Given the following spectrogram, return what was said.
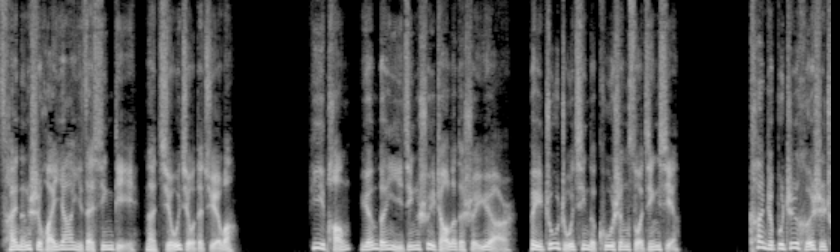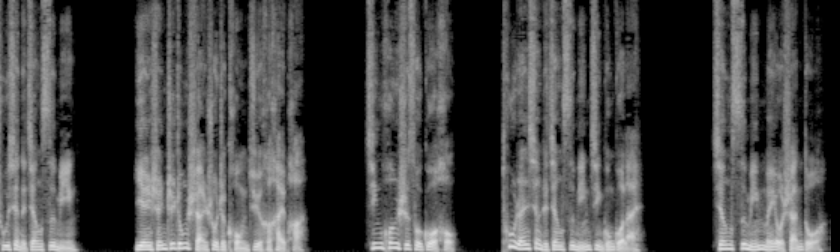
才能释怀压抑在心底那久久的绝望。一旁原本已经睡着了的水月儿被朱竹清的哭声所惊醒，看着不知何时出现的江思明。眼神之中闪烁着恐惧和害怕，惊慌失措过后，突然向着江思明进攻过来。江思明没有闪躲，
